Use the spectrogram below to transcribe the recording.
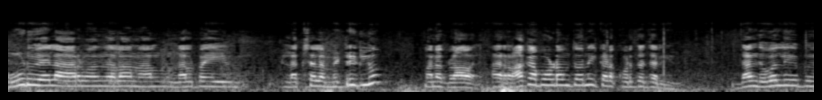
మూడు వేల ఆరు వందల నాలుగు నలభై లక్షల మెట్రిక్లు మనకు రావాలి. అది రాకపోవడంతో ఇక్కడ కొరత జరిగింది. దాని ఎవరిది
